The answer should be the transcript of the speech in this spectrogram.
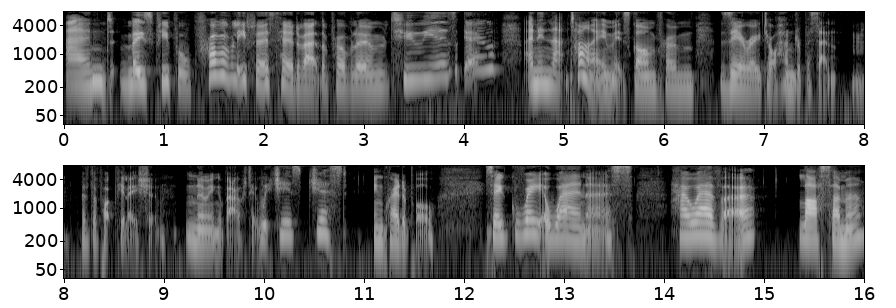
And most people probably first heard about the problem two years ago. And in that time, it's gone from zero to 100% mm. of the population knowing about it, which is just incredible. So great awareness. However, last summer,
